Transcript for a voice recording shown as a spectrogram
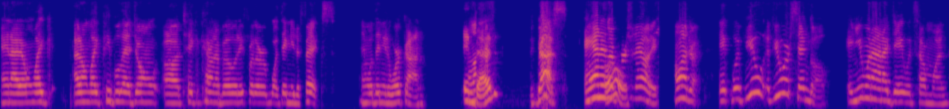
and I don't like I don't like people that don't uh, take accountability for their what they need to fix and what they need to work on. In bed? Yes, and in their Oh. personality. Alondra, if, if you if you were single and you went on a date with someone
